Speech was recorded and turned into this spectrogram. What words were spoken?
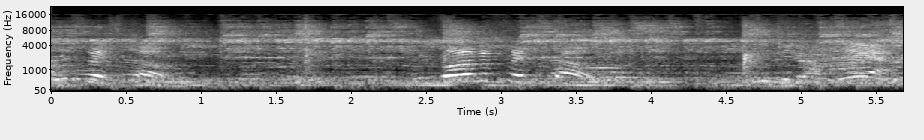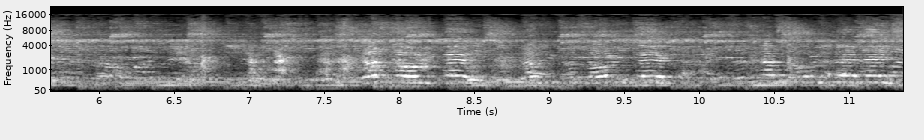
Going to those. We're going to fix those. Yeah. That's the only thing. That's, the only thing. That's the only thing ain't.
